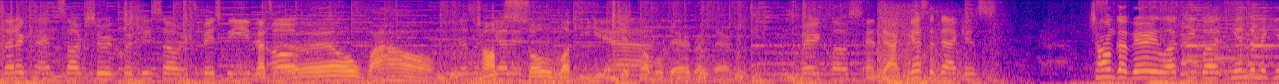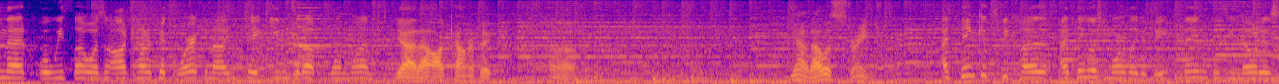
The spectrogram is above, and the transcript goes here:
Zetter can end stock super quickly, so it's basically even. That's oh, oh wow. Chomp's so lucky he didn't get double dared right there. It's very close. And Dak. I guess the deck is. Chomp got very lucky, but he ended up making that what we thought was an odd counter pick work, and uh, he take, evens it up 1-1. Yeah, that odd counter pick. Um, yeah, that was strange. I think it's because I think it was more of like a bait thing because he noticed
